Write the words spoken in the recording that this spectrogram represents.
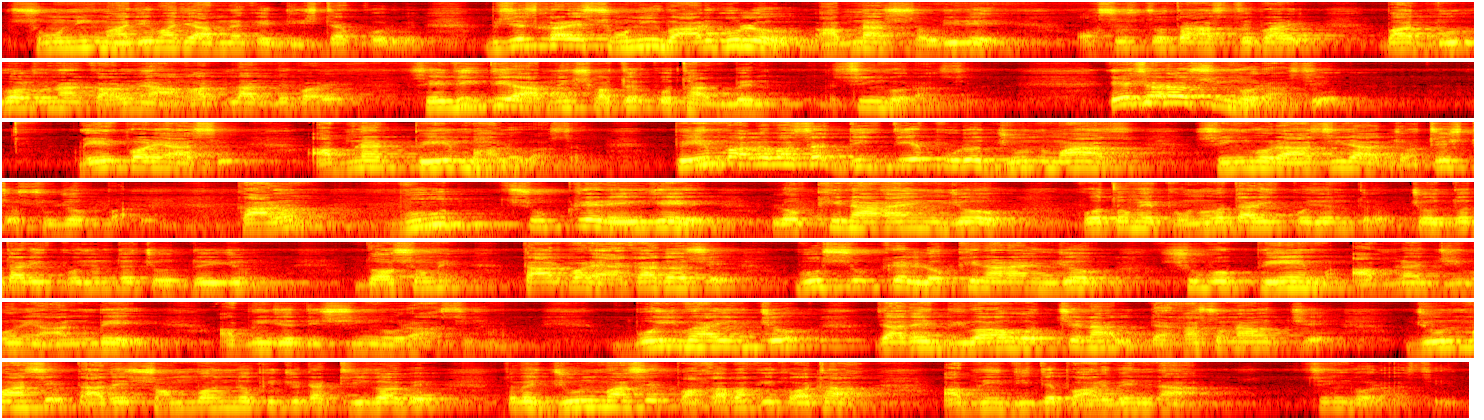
শনি মাঝে মাঝে আপনাকে ডিস্টার্ব করবে। বিশেষ করে শনিবারগুলো আপনার শরীরে অসুস্থতা আসতে পারে বা দুর্ঘটনার কারণে আঘাত লাগতে পারে। সেদিক দিয়ে আপনি সতর্ক থাকবেন সিংহ রাশি। এছাড়াও সিংহ রাশি। এরপরে আসি, আপনার প্রেম ভালোবাসা। প্রেম ভালোবাসার দিক দিয়ে পুরো জুন মাস সিংহ রাশিরা যথেষ্ট সুযোগ পাবে। কারণ বুধ শুক্রের এই যে লক্ষ্মীনারায়ণ যোগ, প্রথমে পনেরো তারিখ পর্যন্ত, চোদ্দ তারিখ পর্যন্ত, চোদ্দই জুন দশমে, তারপর একাদশে বুধ শুক্রের লক্ষ্মীনারায়ণ যোগ, শুভ প্রেম আপনার জীবনে আনবে। আপনি যদি সিংহ রাশি হন। বৈবাহিক যোগ, যাদের বিবাহ হচ্ছে না, দেখাশোনা হচ্ছে, জুন মাসে তাদের সম্বন্ধ কিছুটা ঠিক হবে, তবে জুন মাসে পাকাপাকি কথা আপনি দিতে পারবেন না, সিংহ রাশি।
